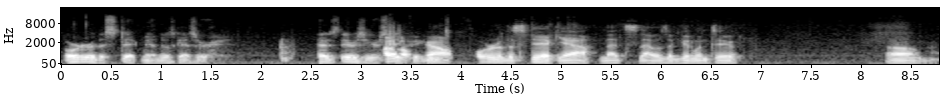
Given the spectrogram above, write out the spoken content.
Order of the Stick, man. Those guys are. There's, there's your stick Oh figures. no! Order of the Stick. Yeah, that's that was a good one too. Um,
